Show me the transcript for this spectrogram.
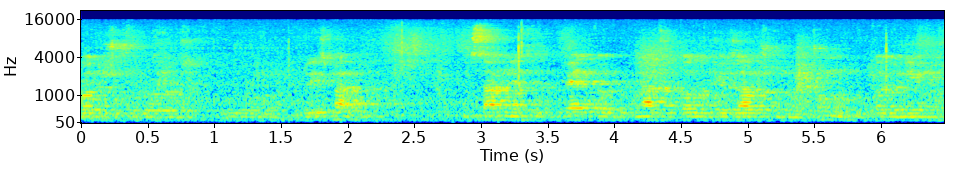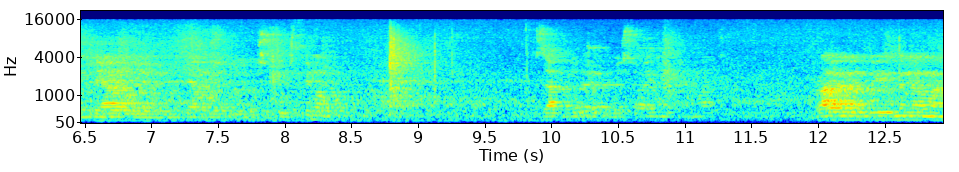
podršku ruralnog turizma. 18.5. nacrt odluke o završnom računu, zbog toga nije materijalo i materijalo za skupštinu. Zaključak o usvajanju informacije. Pravilnik o izmenama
